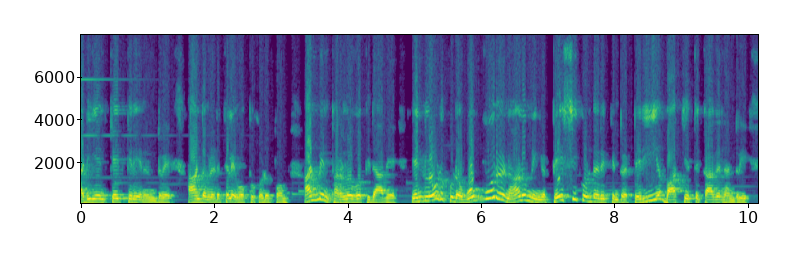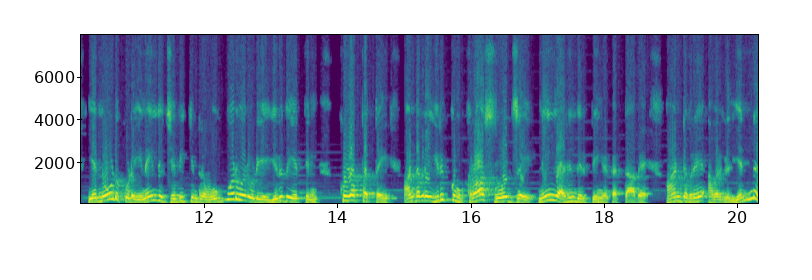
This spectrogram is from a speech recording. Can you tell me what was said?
அடியேன் கேட்கிறேன் என்று ஆண்டவரிடத்திலே ஒப்பு கொடுப்போம் அன்பின் பரலோக பிதாவே எங்களோடு கூட ஒவ்வொரு நாளும் நீங்க பேசி கொண்டிருக்கின்ற பெரிய பாக்கியத்துக்காக நன்றி. என்னோடு கூட இணைந்து ஜெபிக்கின்ற ஒவ்வொருவருடைய இருதயத்தின் குழப்பத்தை ஆண்டவரே இருக்கும் கிராஸ் ரோட்ஸை நீங்க அறிந்திருப்பீங்க கர்த்தாவே. ஆண்டவரே அவர்கள் என்ன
